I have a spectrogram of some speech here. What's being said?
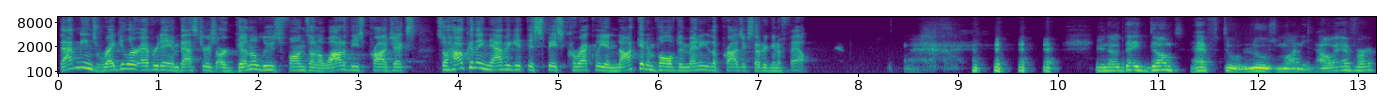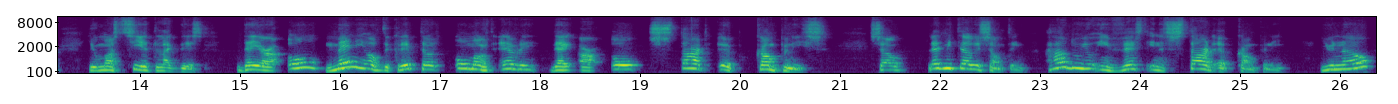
that means regular everyday investors are going to lose funds on a lot of these projects. So, how can they navigate this space correctly and not get involved in many of the projects that are going to fail? you know, they don't have to lose money. However, you must see it like this they are all many of the cryptos almost every they are all startup companies. So let me tell you something. How do you invest in a startup company? You know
